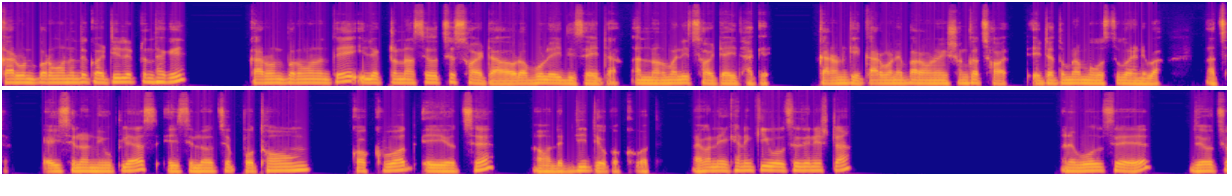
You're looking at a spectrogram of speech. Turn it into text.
কার্বন পরমাণুতে কয়টি ইলেকট্রন থাকে? কার্বন পরমাণুতে ইলেকট্রন আছে হচ্ছে ছয়টা, ওরা বলেই দিছে এটা, আর নর্মালি ছয়টাই থাকে। কারণ কি? কার্বনের পারমাণবিক সংখ্যা ছয়, এটা তোমরা মুখস্থ করে নিবা। আচ্ছা এই ছিল নিউক্লিয়াস, এই ছিল হচ্ছে প্রথম কক্ষপথ, এই হচ্ছে আমাদের দ্বিতীয় কক্ষপথ। এখন এখানে কি বলছে জিনিসটা? মানে বলছে যে হচ্ছে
